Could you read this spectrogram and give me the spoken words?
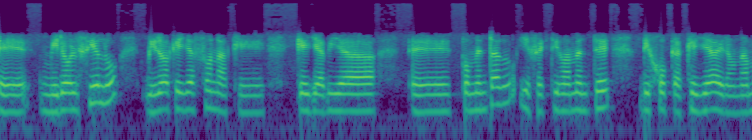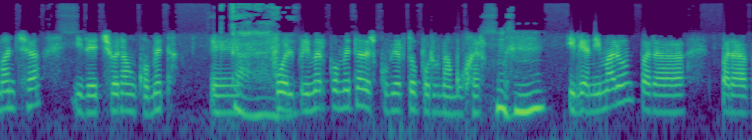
eh, miró el cielo, miró aquella zona que, que ella había eh, comentado y efectivamente dijo que aquella era una mancha y de hecho era un cometa. Eh, fue el primer cometa descubierto por una mujer. Y le animaron para para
